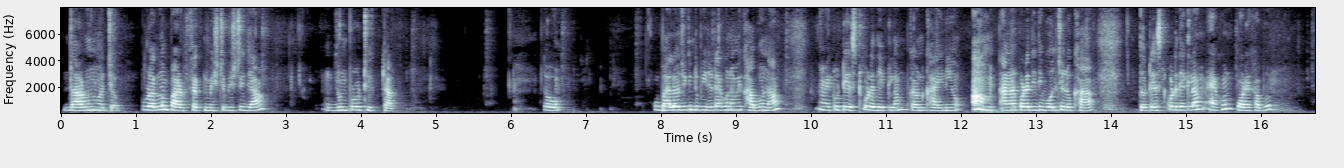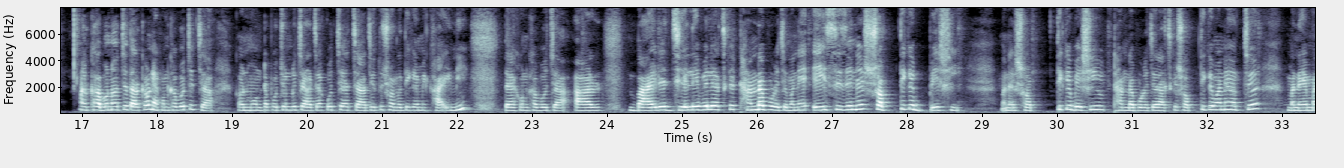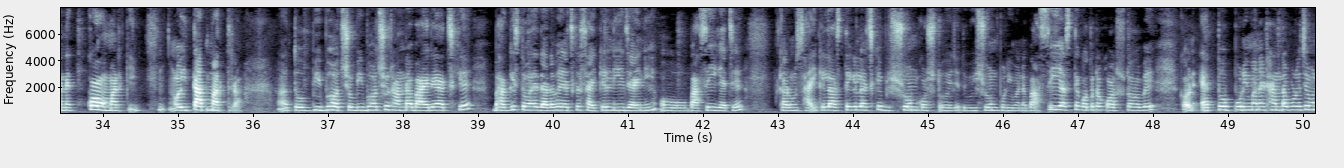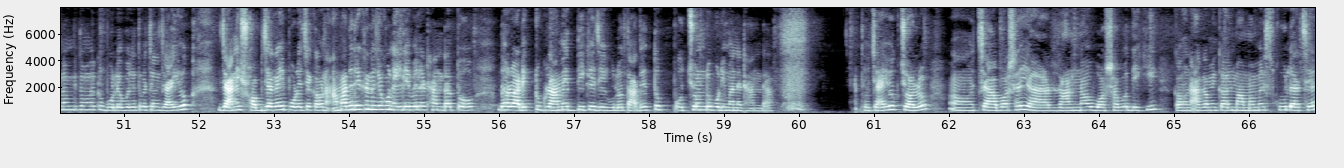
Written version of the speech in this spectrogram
দারুণ হয়েছে। পুরো একদম পারফেক্ট মিষ্টি ফিষ্টি যা, একদম পুরো ঠিকঠাক। তো খুব ভালো হয়েছে কিন্তু পিঠাটা এখন আমি খাব না। আমি একটু টেস্ট করে দেখলাম, কারণ খাইনিও আনার পরে দিদি বলছিল খা। তো টেস্ট করে দেখলাম, এখন পরে খাব। আর খাব না হচ্ছে তার কারণ এখন খাব হচ্ছে চা। কারণ মনটা প্রচণ্ড চা চা করছে, আর চা যেহেতু সন্ধ্যা থেকে আমি খাইনি, তো এখন খাব চা। আর বাইরে যে লেভেলে আজকে ঠান্ডা পড়েছে মানে এই সিজনে সব থেকে বেশি মানে সব থেকে বেশি ঠান্ডা পড়েছে আর আজকে সব থেকে মানে হচ্ছে মানে মানে কম আর কি, ওই তাপমাত্রা। তো বিভৎস বিভৎস ঠান্ডা বাইরে আজকে। ভাগ্যিস তোমাদের দাদাভাই আজকে সাইকেল নিয়ে যায়নি, ও বাসেই গেছে। কারণ সাইকেলে আসতে গেলে আজকে ভীষণ কষ্ট হয়ে যেত, ভীষণ পরিমাণে। বাসেই আসতে কতটা কষ্ট হবে? কারণ এত পরিমাণে ঠান্ডা পড়েছে মানে আমি তোমাদেরকে বলে বোঝাতে পারছি না। যাই হোক, জানি সব জায়গায় পড়েছে, কারণ আমাদের এখানে যখন এই লেভেলে ঠান্ডা, তো ধরো আরেকটু গ্রামের দিকে যেগুলো, তাদের তো প্রচণ্ড পরিমাণে ঠান্ডা। তো যাই হোক, চলো চা বসাই আর রান্নাও বসাবো দেখি, কারণ আগামীকাল মামামের স্কুল আছে।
